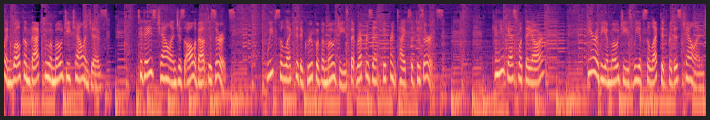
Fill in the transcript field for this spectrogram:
and welcome back to Emoji Challenges. Today's challenge is all about desserts. We've selected a group of emojis that represent different types of desserts. Can you guess what they are? Here are the emojis we have selected for this challenge.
